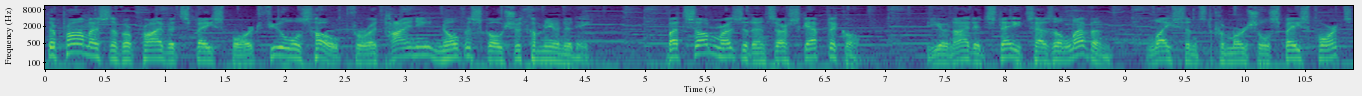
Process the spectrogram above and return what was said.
The promise of a private spaceport fuels hope for a tiny Nova Scotia community. But some residents are skeptical. The United States has 11 licensed commercial spaceports,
